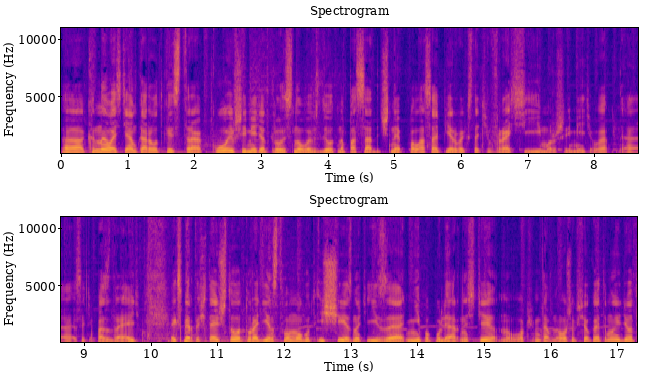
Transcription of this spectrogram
А, К новостям короткой строкой. В Шереметьево открылась новая взлетно-посадочная полоса. Первая, кстати, в России. Можешь Шереметьево а, с этим поздравить. Эксперты считают, что турагентства могут исчезнуть из-за непопулярности. Ну, в общем, давно уже все к этому идет.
